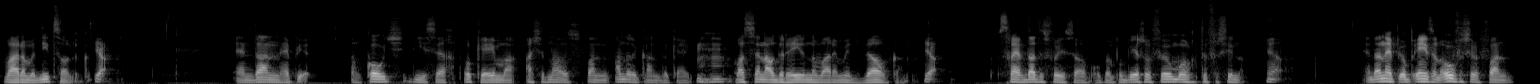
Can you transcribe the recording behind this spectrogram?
waarom het niet zou lukken. Ja. En dan heb je een coach die je zegt, oké, maar als je het nou eens van een andere kant bekijkt, Mhm. wat zijn nou de redenen waarom je het wel kan? Ja. Schrijf dat eens voor jezelf op en probeer zoveel mogelijk te verzinnen. Ja. En dan heb je opeens een overzicht van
